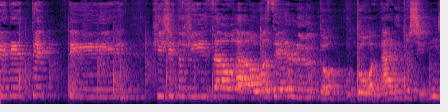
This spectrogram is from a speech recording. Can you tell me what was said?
ィッディッディッディッディッディッディッディッデ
